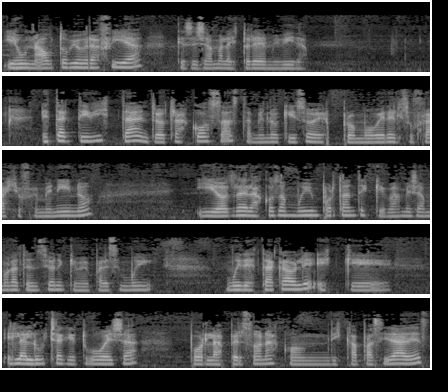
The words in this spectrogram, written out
y es una autobiografía que se llama La historia de mi vida. Esta activista, entre otras cosas, también lo que hizo es promover el sufragio femenino y otra de las cosas muy importantes que más me llamó la atención y que me parece muy muy destacable es que es la lucha que tuvo ella por las personas con discapacidades,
